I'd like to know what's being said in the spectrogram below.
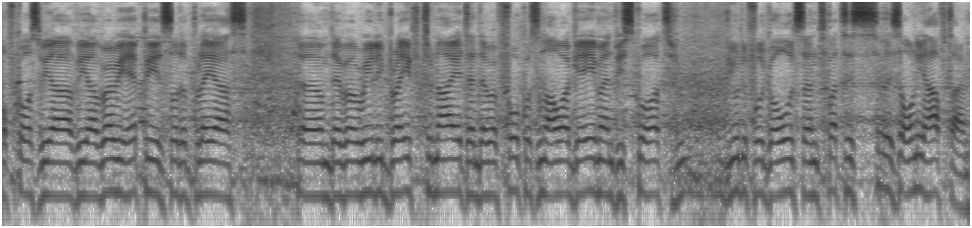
of course we are we are very happy. So the players, um, they were really brave tonight and they were focused on our game and we scored beautiful goals. And but this is only halftime.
